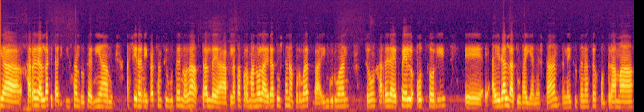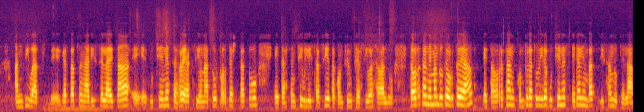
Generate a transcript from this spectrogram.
ia jarrera aldaketarik izan duten, ia hasieran aipatzen ziguten nola, taldea, plataforma nola eratu zen apur bat, ba, inguruan, segun jarrera epel, otzori, e, airaldatu daian, ez da? Nahi zuten azte, trama handi bat e, gertatzen ari zela eta e, gutxienez erreakzionatu, protestatu eta sensibilizazio eta kontzientziazioa zabaldu. Eta horretan eman dute urtea, eta horretan konturatu dira gutxienez eragin bat izan dutela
